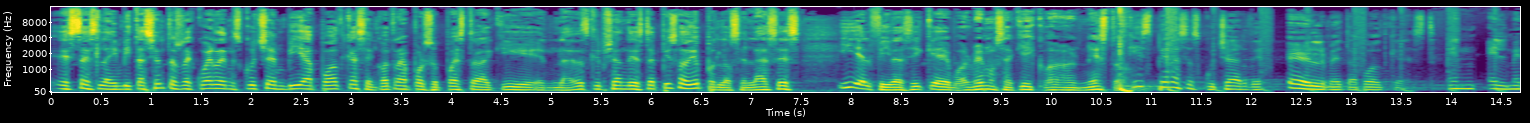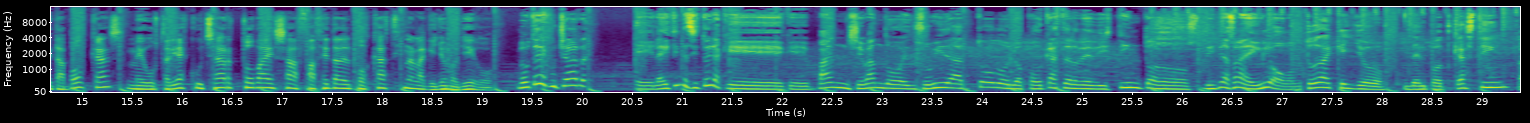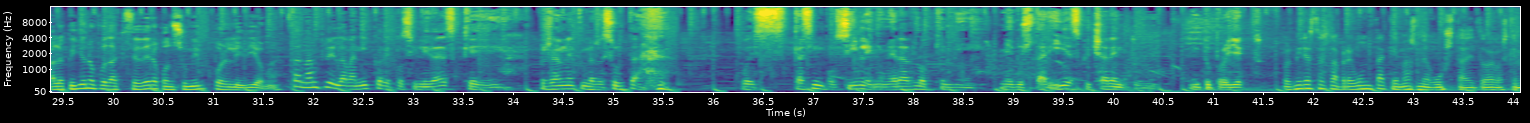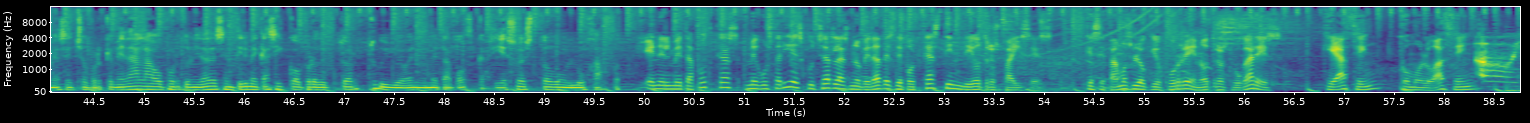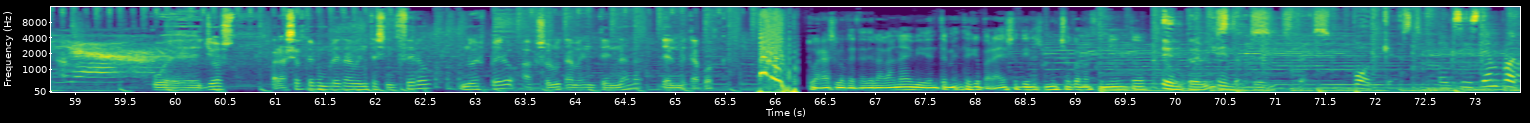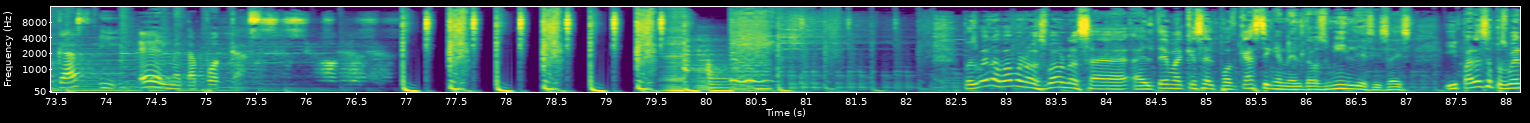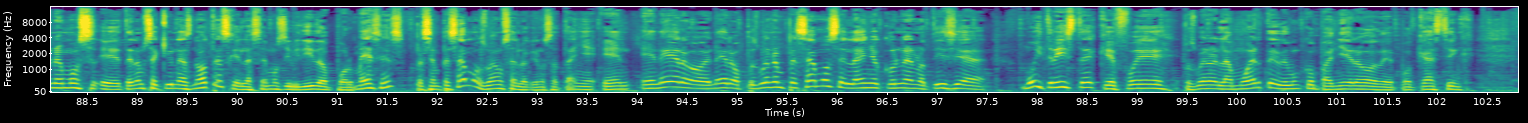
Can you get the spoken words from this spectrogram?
esta es la invitación. Entonces recuerden, escuchen vía podcast. Se encuentran, por supuesto, aquí en la descripción de este episodio, pues los enlaces y el feed. Así que volvemos aquí con esto. ¿Qué esperas escuchar de El Metapodcast? En El Metapodcast me gustaría escuchar toda esa faceta del podcasting a la que yo no llego. Me gustaría escuchar eh, las distintas historias que, van llevando en su vida todos los podcasters de distintos, distintas zonas del globo. Todo aquello del podcasting a lo que yo no puedo acceder o consumir por el idioma. Tan amplio el abanico de posibilidades que realmente me resulta pues casi imposible enumerar lo que me, gustaría escuchar en tu, en tu proyecto. Pues mira, esta es la pregunta que más me gusta de todas las que me has hecho, porque me da la oportunidad de sentirme casi coproductor tuyo en el Metapodcast, y eso es todo un lujazo. En el Metapodcast me gustaría escuchar las novedades de podcasting de otros países, que sepamos lo que ocurre en otros lugares, qué hacen, cómo lo hacen. Oh, Pues yo para serte completamente sincero, no espero absolutamente nada del Metapodcast. Tú harás lo que te dé la gana, evidentemente que para eso tienes mucho conocimiento. Entrevistas. Entrevistas. Podcast. Existen podcast y el Metapodcast. Pues bueno, vámonos, vámonos al tema que es el podcasting en el 2016. Y para eso, pues bueno, hemos, eh, tenemos aquí unas notas que las hemos dividido por meses. Pues empezamos, vamos a lo que nos atañe en enero, enero. Pues bueno, empezamos el año con una noticia muy triste que fue, pues bueno, la muerte de un compañero de podcasting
